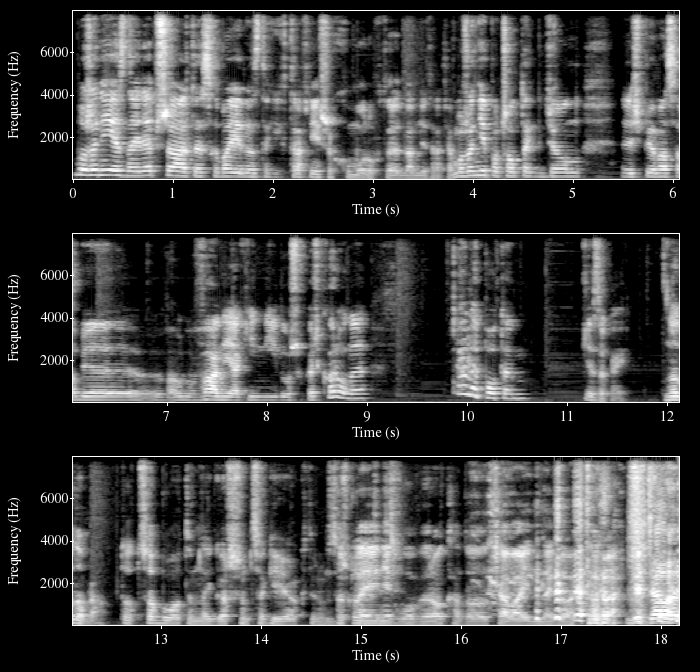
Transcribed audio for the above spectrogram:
może nie jest najlepszy, ale to jest chyba jeden z takich trafniejszych humorów, które dla mnie trafia. Może nie początek, gdzie on y, śpiewa sobie w wanie, jak inni idą szukać korony, ale potem jest okej. No dobra, to co było tym najgorszym CGI, o którym Doklejenie głowy Roka do ciała innego aktora. Wiedziałem.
